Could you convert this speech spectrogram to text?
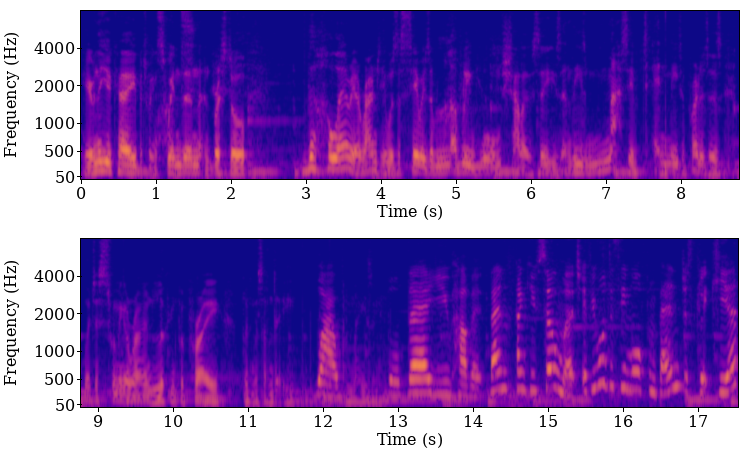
Here in the UK, between Swindon and Bristol, the whole area around here was a series of lovely, warm, shallow seas, and these massive 10 metre predators were just swimming around looking for prey, looking for something to eat. Wow. Amazing. Well, there you have it. Ben, thank you so much. If you want to see more from Ben, just click here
